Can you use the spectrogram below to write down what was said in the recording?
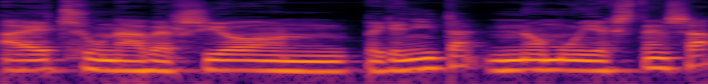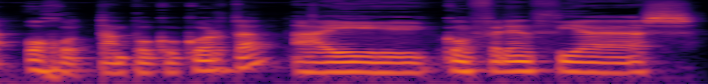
ha hecho una versión pequeñita, no muy extensa, ojo, tampoco corta. Hay conferencias,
